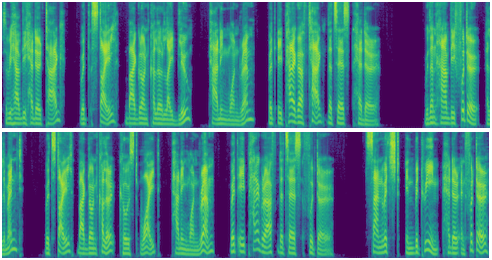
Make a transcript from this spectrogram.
So we have the header tag with style, background color light blue, padding 1 rem, with a paragraph tag that says header. We then have the footer element with style, background color, ghost white, padding 1 rem, with a paragraph that says footer. Sandwiched in between header and footer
